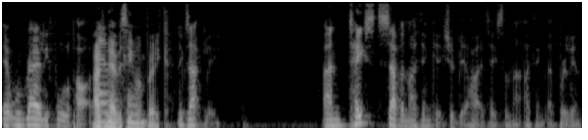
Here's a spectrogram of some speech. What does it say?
it will rarely fall apart. I've never seen one break. Exactly. And taste 7, I think it should be a higher taste than that. I think they're brilliant.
